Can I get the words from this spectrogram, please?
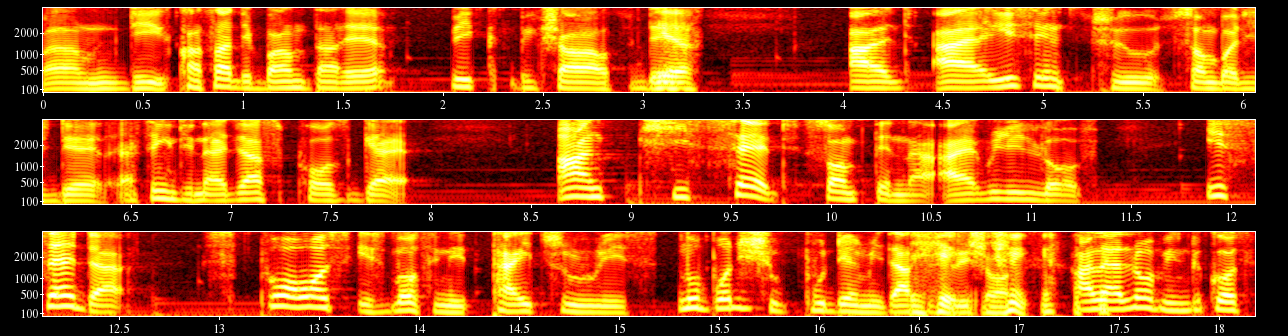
um the Casa de Banta here. Big big shout out to them Yeah. And I listened to somebody there, I think the Niger Sports guy, and he said something that I really love. He said that Spurs is not in a title race. Nobody should put them in that situation. and I love it because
